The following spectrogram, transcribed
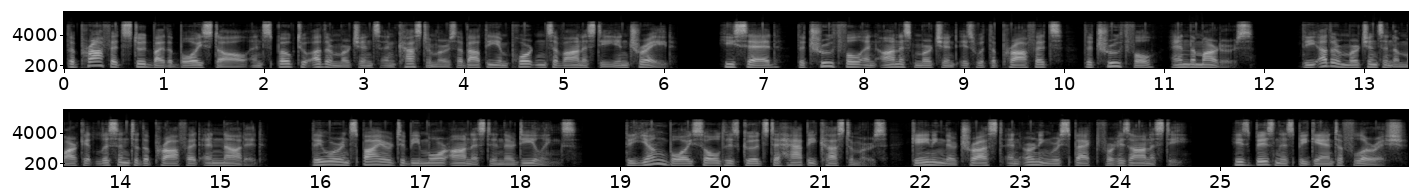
The Prophet stood by the boy's stall and spoke to other merchants and customers about the importance of honesty in trade. He said, The truthful and honest merchant is with the prophets, the truthful, and the martyrs. The other merchants in the market listened to the Prophet and nodded. They were inspired to be more honest in their dealings. The young boy sold his goods to happy customers, gaining their trust and earning respect for his honesty. His business began to flourish.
